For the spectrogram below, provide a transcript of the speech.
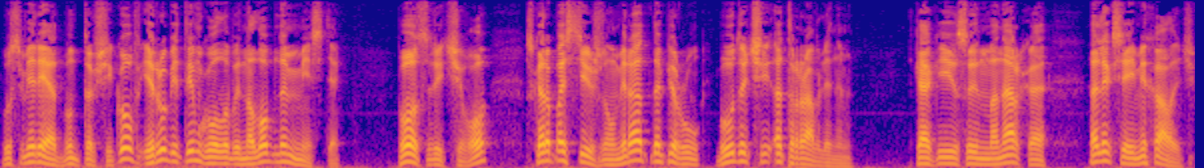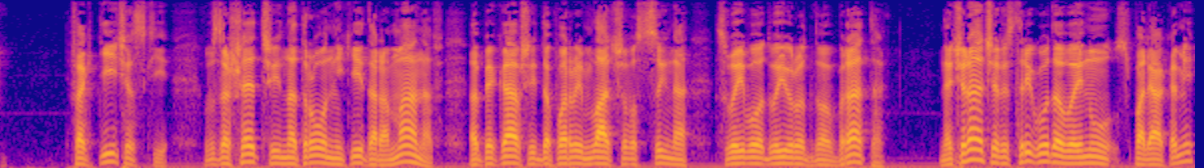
усмиряет бунтовщиков и рубит им головы на лобном месте, после чего скоропостижно умирает на Перу, будучи отравленным, как и сын монарха Алексей Михайлович. Фактически, взошедший на трон Никита Романов, опекавший до поры младшего сына своего двоюродного брата, начиная через три года войну с поляками,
